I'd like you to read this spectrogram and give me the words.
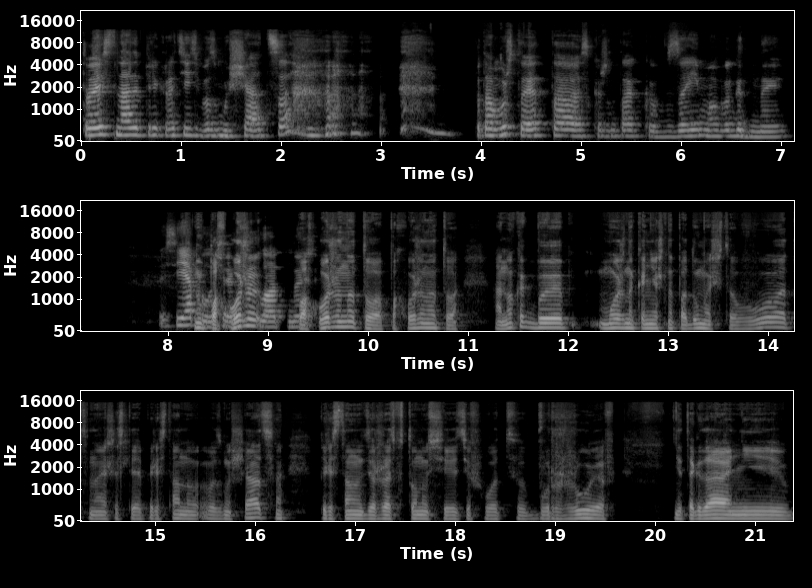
То есть надо прекратить возмущаться, потому что это, скажем так, взаимовыгодные то есть я Ну, получаю похоже, бесплатные. похоже на то, похоже на то. Оно как бы, можно, конечно, подумать, что вот, знаешь, если я перестану возмущаться, перестану держать в тонусе этих вот буржуев, и тогда они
